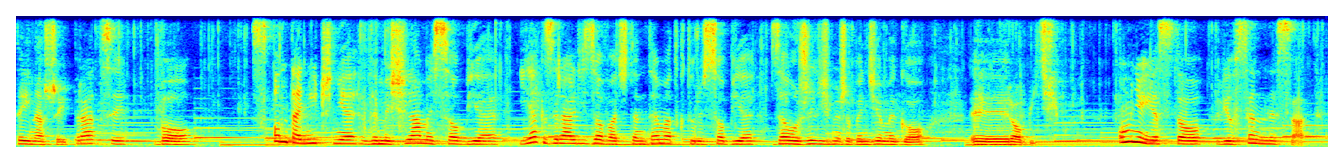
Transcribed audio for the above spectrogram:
tej naszej pracy, bo spontanicznie wymyślamy sobie, jak zrealizować ten temat, który sobie założyliśmy, że będziemy go y, robić. U mnie jest to wiosenny sad.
